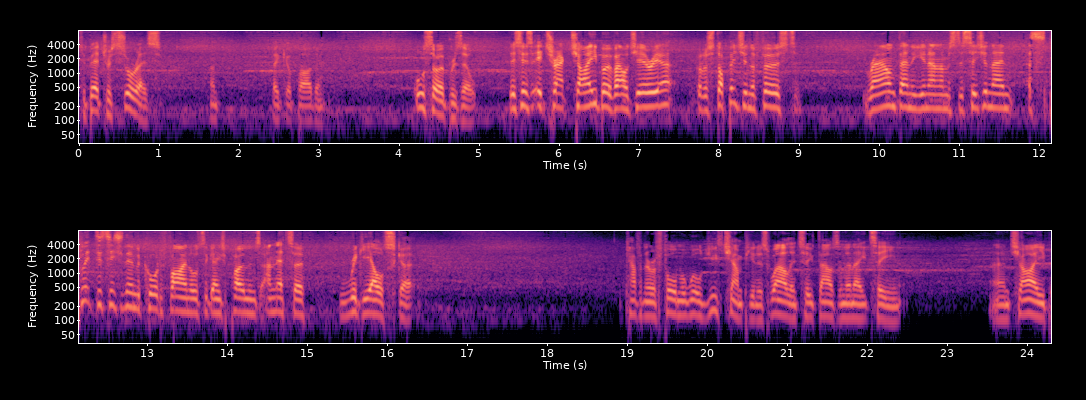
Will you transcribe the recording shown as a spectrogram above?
To Beatriz Soares. I beg your pardon also a Brazil. This is Ichrak Chaib of Algeria. Got a stoppage in the first round, then a unanimous decision, then a split decision in the quarterfinals against Poland's Aneta Rygielska. Cavanagh, a former world youth champion as well in 2018. And Chaib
